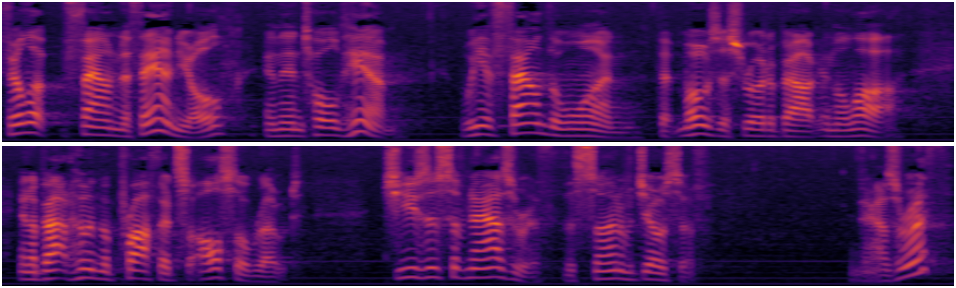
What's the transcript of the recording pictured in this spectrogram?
Philip found Nathanael and then told him, We have found the one that Moses wrote about in the law, and about whom the prophets also wrote, Jesus of Nazareth, the son of Joseph. Nazareth?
